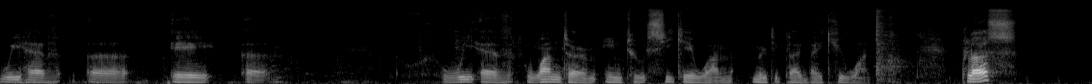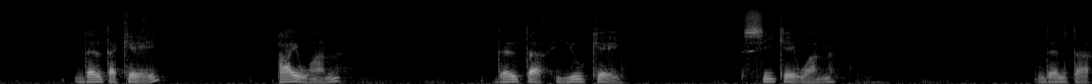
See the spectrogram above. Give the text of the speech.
we have uh, a uh, we have one term into ck1 multiplied by q1 plus delta k pi 1 delta uk ck1 delta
